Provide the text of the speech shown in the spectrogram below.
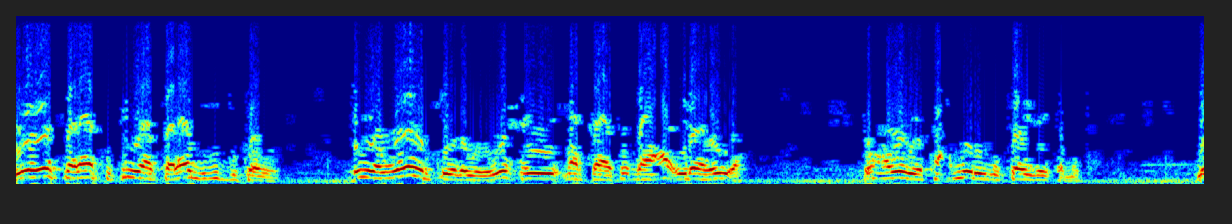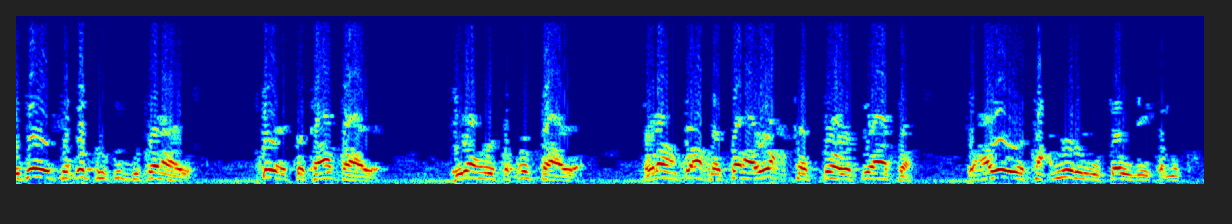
Iyo wasalaatu fiiha salaad lagu dukado iyo wayrkeeda weye wixii markaasi dhaaco ilaahay ah. Waxa weeye tacmiiru masaajid ay ka mid tahay masaajidka qofku ku dukanaayo ku ictikaafaayo ilaahay ku xusaaya qur'aan ku akrisanaayo wax kastooba sidaasa waxa weeye tacmiiru masaajid ay ka mid tahay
